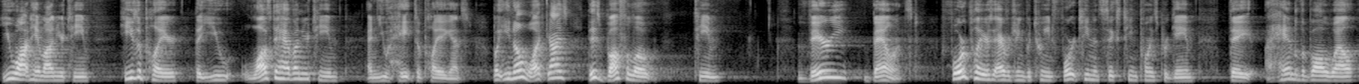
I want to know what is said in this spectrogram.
You want him on your team. He's a player that you love to have on your team and you hate to play against. But you know what, guys? This Buffalo team, very balanced. Four players averaging between 14 and 16 points per game. They handle the ball well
